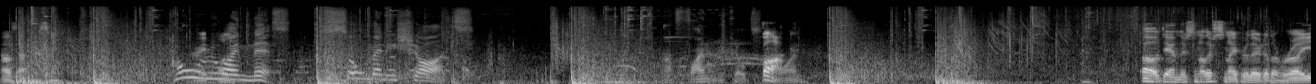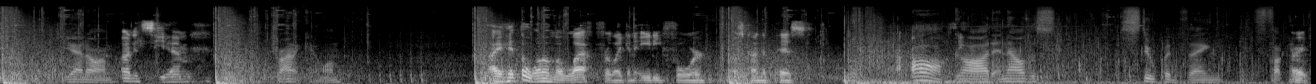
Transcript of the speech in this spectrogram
How's that missing? How right, do one. I miss? So many shots. I finally killed someone. Fuck. Oh damn, there's another sniper there to the right. Yeah, no, I'm... I didn't see him. Trying to kill him. I hit the one on the left for like an 84. I was kind of pissed. Oh god, and now this stupid thing. Fucking. Alright,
